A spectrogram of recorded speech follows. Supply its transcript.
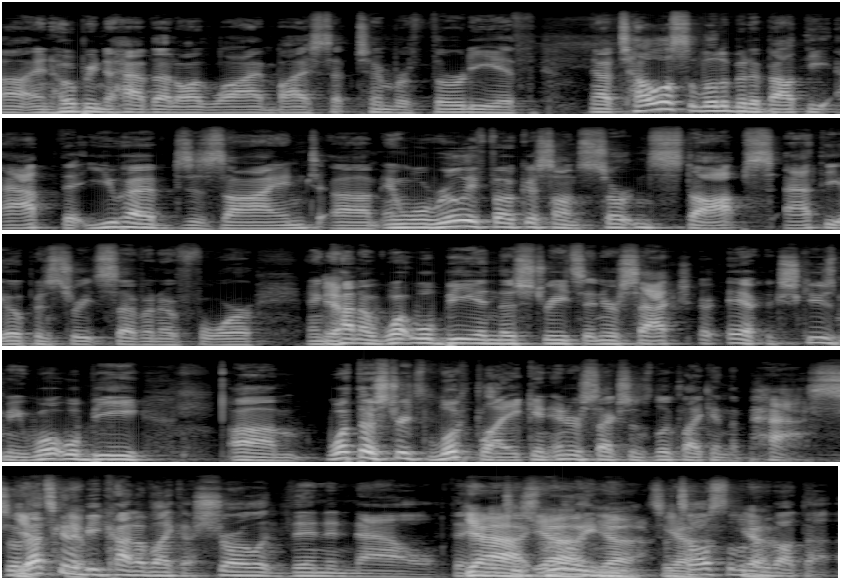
uh, and hoping to have that online by September 30th. Now, tell us a little bit about the app that you have designed, um, and we'll really focus on certain stops at the Open Street 704 and Yep. kind of what will be in the streets intersection. Excuse me, what will be um, what those streets looked like and intersections looked like in the past. So Yep, that's going to yep. be kind of like a Charlotte then and now thing, Yeah, which is yeah, really yeah, neat. So yeah, tell us a little bit about that.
